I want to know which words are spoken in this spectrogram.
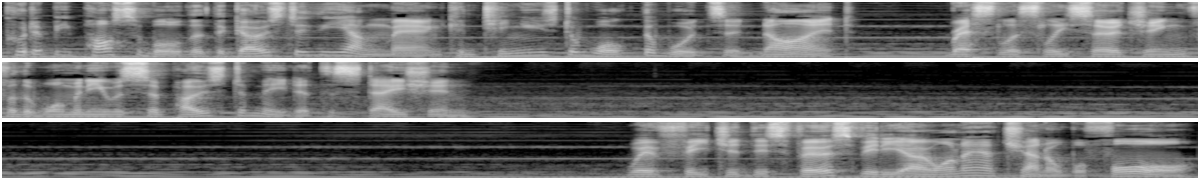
could it be possible that the ghost of the young man continues to walk the woods at night, restlessly searching for the woman he was supposed to meet at the station? We've featured this first video on our channel before.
